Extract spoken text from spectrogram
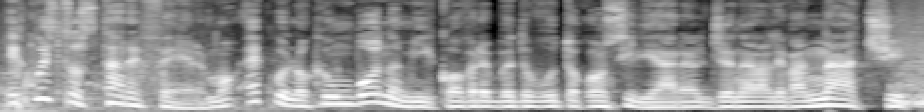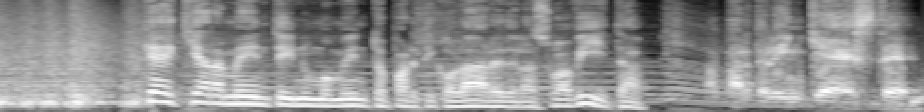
E questo stare fermo è quello che un buon amico avrebbe dovuto consigliare al generale Vannacci, che è chiaramente in un momento particolare della sua vita, a parte le inchieste,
